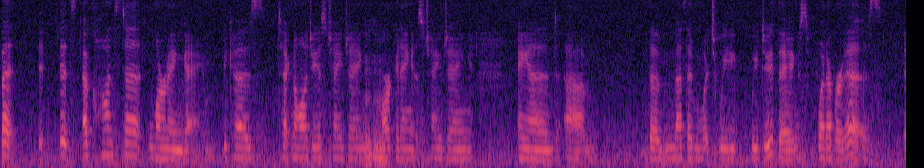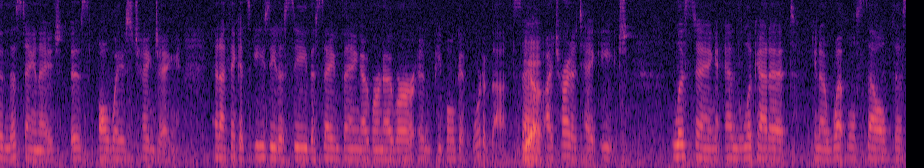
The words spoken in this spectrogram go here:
but it, it's a constant learning game because technology is changing, Mhm. marketing is changing, and um, the method in which we, we do things, whatever it is, in this day and age, is always changing. And I think it's easy to see the same thing over and over, and people get bored of that. So Yeah. I try to take each listing and look at it, you know, what will sell this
